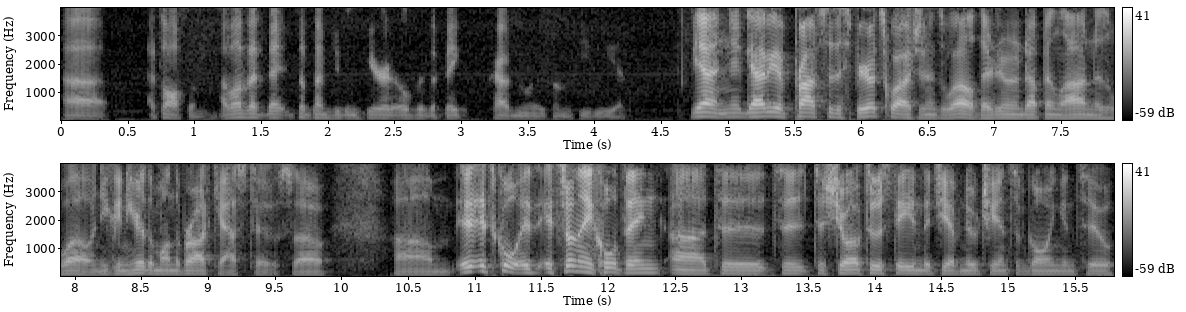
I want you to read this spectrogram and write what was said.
uh, that's awesome. I love that, that sometimes you can hear it over the fake crowd noise on the TV. It's yeah, and you got to give props to the Spirit Squadron as well. They're doing it up in Loudoun as well, and you can hear them on the broadcast too. So um, it, it's cool. It, it's certainly a cool thing uh, to to to show up to a stadium that you have no chance of going into.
